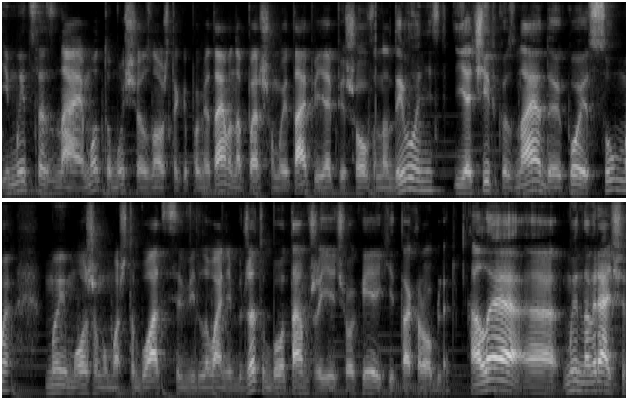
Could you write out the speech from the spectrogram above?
і ми це знаємо, тому що знову ж таки пам'ятаємо, на першому етапі я пішов в надивленість, і я чітко знаю, до якої суми ми можемо масштабуватися в відливанні бюджету, бо там вже є чуваки, які так роблять. Але е, ми навряд чи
